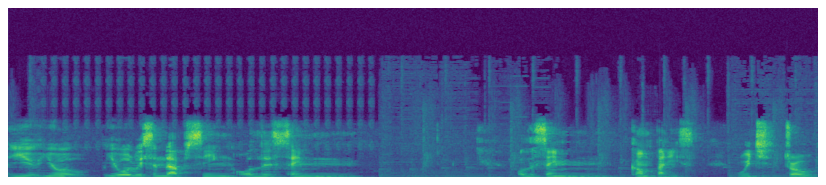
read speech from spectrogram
you you you always end up seeing all the same all the same companies which throw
